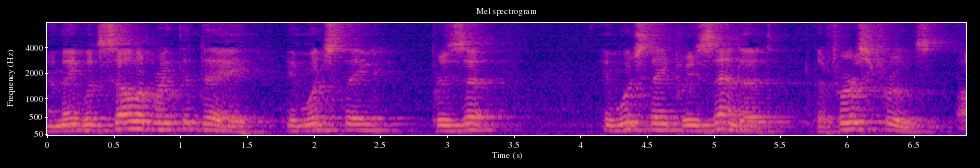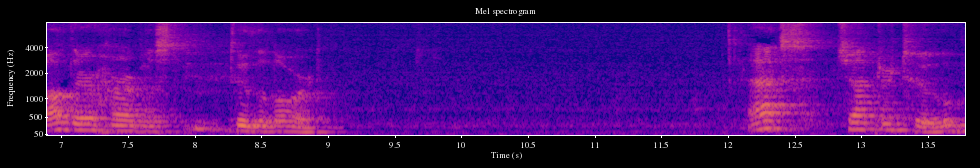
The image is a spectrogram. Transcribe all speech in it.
And they would celebrate the day in which they present in which they presented the first fruits of their harvest to the Lord. Acts chapter 2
